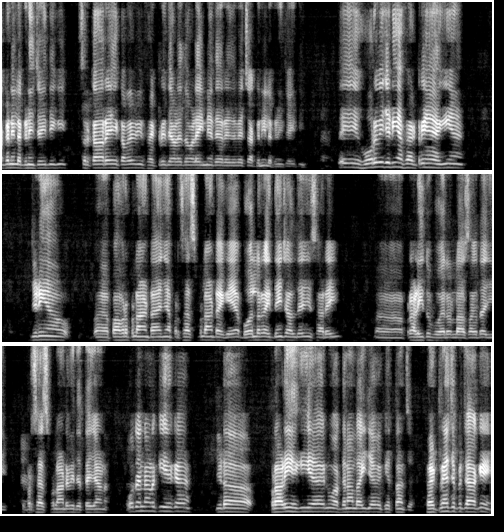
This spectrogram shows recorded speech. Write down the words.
ਅੱਗ ਨਹੀਂ ਲੱਗਣੀ ਚਾਹੀਦੀਗੀ ਸਰਕਾਰ ਇਹ ਕਵੇ ਵੀ ਫੈਕਟਰੀ ਦੇ ਆਲੇ ਦੁਆਲੇ ਇੰਨੇ ਦੇਰੇ ਦੇ ਵਿੱਚ ਅੱਗ ਨਹੀਂ ਲੱਗਣੀ ਚਾਹੀਦੀ। ਤੇ ਹੋਰ ਵੀ ਜਿਹੜੀਆਂ ਫੈਕਟਰੀਆਂ ਹੈਗੀਆਂ, ਜਿਹੜੀਆਂ ਪਾਵਰ ਪਲਾਂਟ ਆ ਜਾਂ ਪ੍ਰੋਸੈਸ ਪਲਾਂਟ ਹੈਗੇ ਆ ਬੋਇਲਰ ਇਦਾਂ ਹੀ ਚੱਲਦੇ ਜੀ ਸਾਰੇ ਹੀ। ਪਰਾਲੀ ਤੋਂ ਬੋਇਲਰ ਲਾ ਸਕਦਾ ਜੀ, ਤੇ ਪ੍ਰੋਸੈਸ ਪਲਾਂਟ ਵੀ ਦਿੱਤੇ ਜਾਣ। ਉਹਦੇ ਨਾਲ ਕੀ ਹੈਗਾ, ਜਿਹੜਾ ਪਰਾਲੀ ਹੈਗੀ ਆ, ਇਹਨੂੰ ਅੱਗ ਨਾ ਲਾਈ ਜਾਵੇ ਖੇਤਾਂ 'ਚ ਫੈਕਟਰੀਆਂ 'ਚ ਪਹੁੰਚਾ ਕੇ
